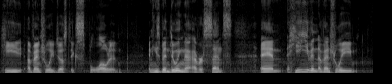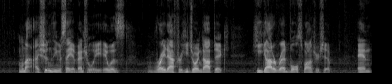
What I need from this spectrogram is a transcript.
he eventually just exploded. And he's been doing that ever since. And he even eventually well, not, I shouldn't even say eventually. It was right after he joined Optic, he got a Red Bull sponsorship. And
